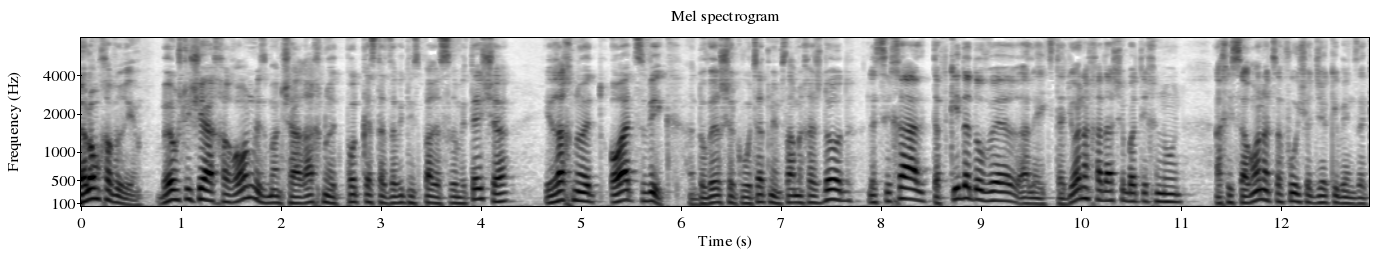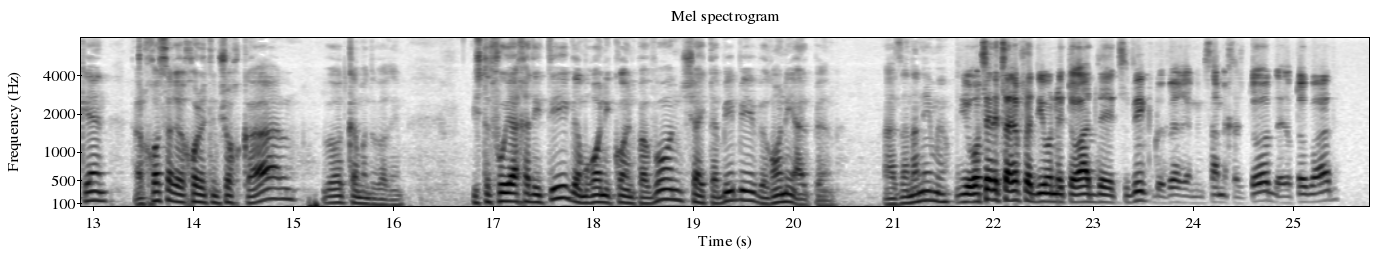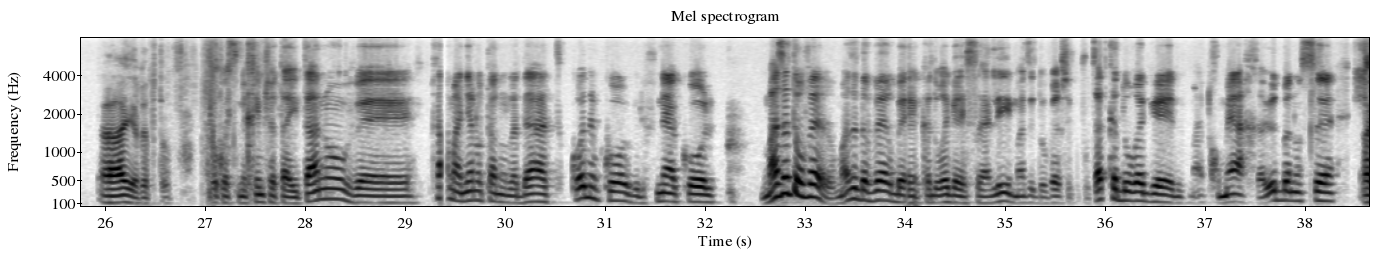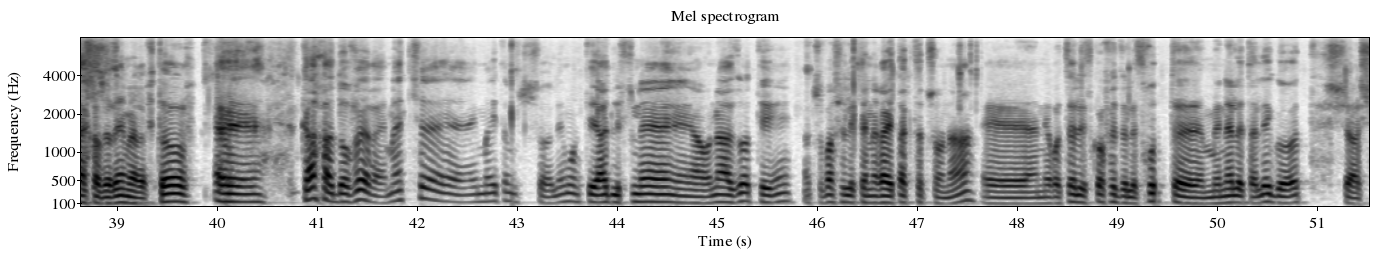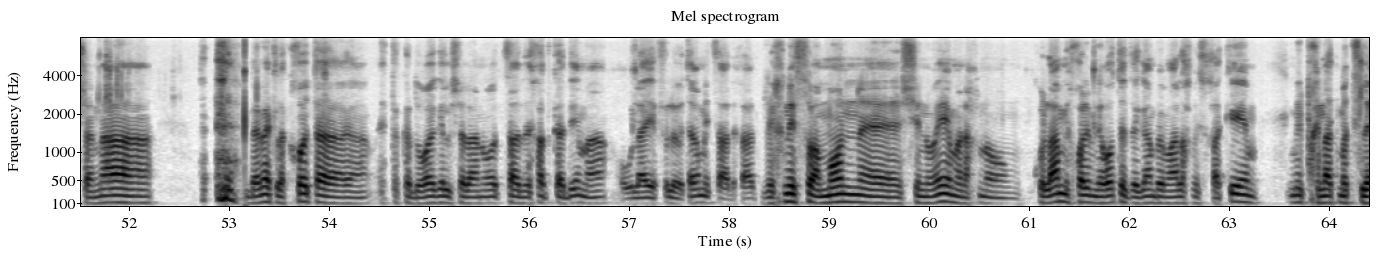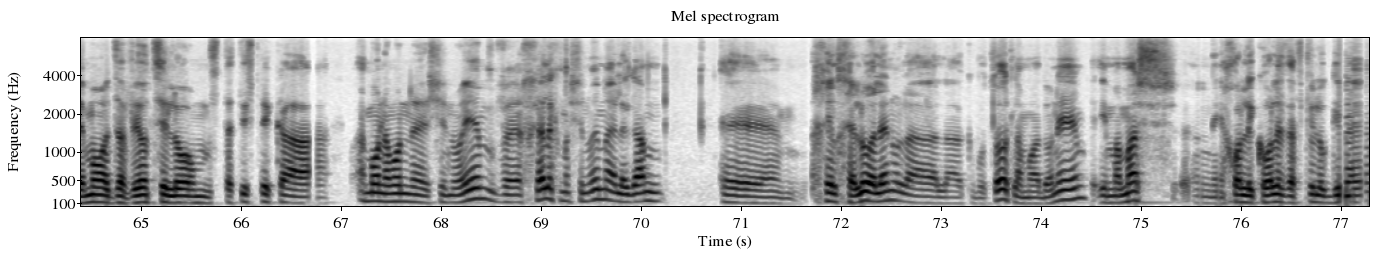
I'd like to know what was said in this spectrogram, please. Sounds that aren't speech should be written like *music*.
שלום חברים, ביום שלישי האחרון, בזמן שערכנו את פודקאסט הזווית מספר 29, אירחנו את אוהד צביק, הדובר של קבוצת מ"ס אשדוד, לשיחה על תפקיד הדובר, על האיצטדיון החדש שבתכנון, החיסרון הצפוי של ג'קי בן זקן, על חוסר היכולת למשוך קהל, ועוד כמה דברים. השתתפו יחד איתי גם רוני כהן פבון, שי טביבי ורוני אלפרן. האזנה נעימה. אני רוצה לצרף לדיון את אוהד צביק, דובר מ"ס אשדוד, ערב טוב אוהד. היי, ערב טוב. קודם כל שמחים שאתה איתנו, ובכלל מעניין אותנו לדעת, קודם כל ולפני הכל, מה זה דובר? מה זה דובר בכדורגל ישראלי? מה זה דובר של קבוצת כדורגל? מה תחומי האחריות בנושא? היי חברים, ערב טוב. אה, ככה, דובר, האמת שאם הייתם שואלים אותי עד לפני העונה הזאתי, התשובה שלי כנראה הייתה קצת שונה. אה, אני רוצה לזקוף את זה לזכות אה, מנהלת הליגות, שהשנה... *clears throat* באמת לקחו את, ה, את הכדורגל שלנו עוד צעד אחד קדימה, או אולי אפילו יותר מצעד אחד, והכניסו המון uh, שינויים, אנחנו כולם יכולים לראות את זה גם במהלך משחקים, מבחינת מצלמות, זוויות צילום, סטטיסטיקה, המון המון uh, שינויים, וחלק מהשינויים האלה גם אה, חלחלו אלינו לקבוצות, למועדונים, עם ממש, אני יכול לקרוא לזה אפילו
